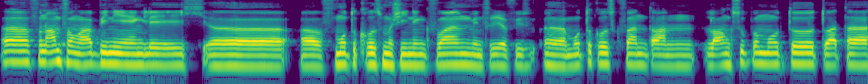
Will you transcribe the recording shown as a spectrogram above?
Äh, von Anfang an bin ich eigentlich äh, auf Motocross-Maschinen gefahren, bin früher viel äh, Motocross gefahren, dann lang Supermoto, dort äh,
